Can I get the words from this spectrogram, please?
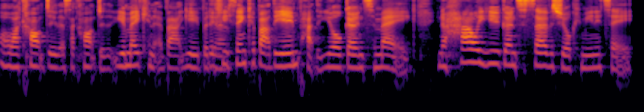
oh i can't do this i can't do that you're making it about you. But if you think about the impact that you're going to make you know how are you going to service your community?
